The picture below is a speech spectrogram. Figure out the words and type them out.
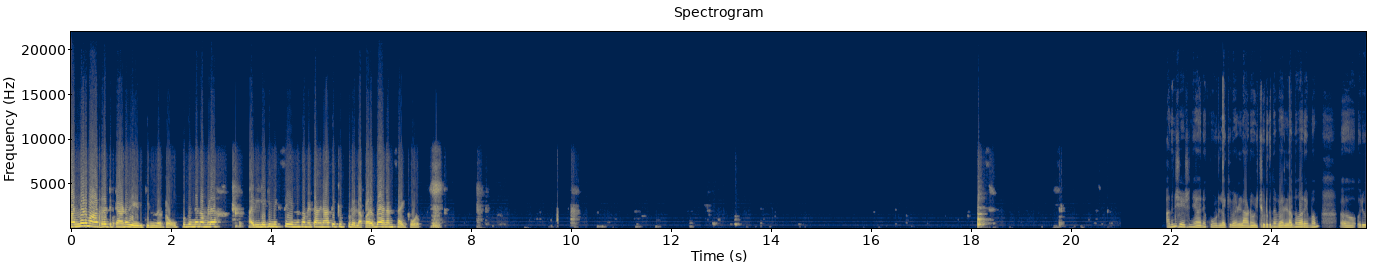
മഞ്ഞൾ മാത്രം ഇട്ടിട്ടാണ് വേവിക്കുന്നത് കേട്ടോ ഉപ്പ് പിന്നെ നമ്മൾ അരിയിലേക്ക് മിക്സ് ചെയ്യുന്ന സമയത്ത് അതിനകത്തേക്ക് ഉപ്പിടില്ല. അപ്പൊ അത് ബാലൻസ് ആയിക്കോളും. അതിനുശേഷം ഞാൻ കൂണിലേക്ക് വെള്ളമാണ് ഒഴിച്ചു കൊടുക്കുന്നത്. വെള്ളം എന്ന് പറയുമ്പം ഒരു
